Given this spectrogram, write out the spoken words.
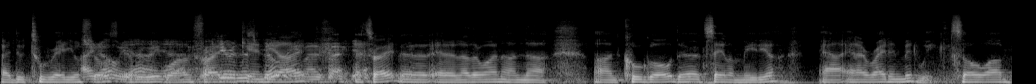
I do two radio shows know, every yeah, week. yeah. One on Right Friday in on Candy building, Eye. matter of That's right. And, and another one on uh, on Kugo there at Salem Media. Uh, and I write in midweek. So um,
